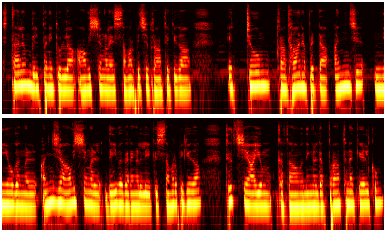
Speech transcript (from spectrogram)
സ്ഥലം വിൽപ്പനയ്ക്കുള്ള ആവശ്യങ്ങളെ സമർപ്പിച്ച് പ്രാർത്ഥിക്കുക. ഏറ്റവും പ്രധാനപ്പെട്ട അഞ്ച് നിയോഗങ്ങൾ അഞ്ച് ആവശ്യങ്ങൾ ദൈവകരങ്ങളിലേക്ക് സമർപ്പിക്കുക. തീർച്ചയായും കർത്താവ് നിങ്ങളുടെ പ്രാർത്ഥന കേൾക്കും.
